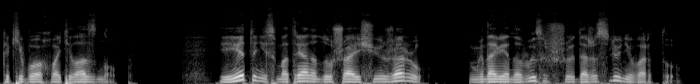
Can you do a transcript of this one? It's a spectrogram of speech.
как его охватил озноб. И это несмотря на душающую жару, мгновенно высушившую даже слюни во рту.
